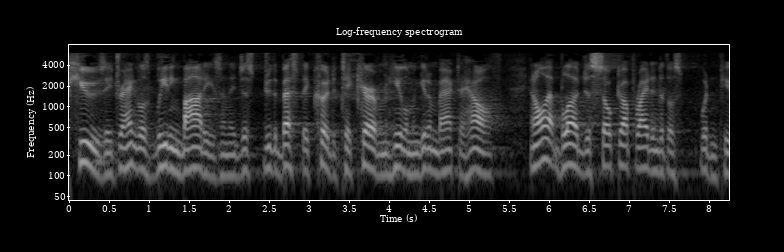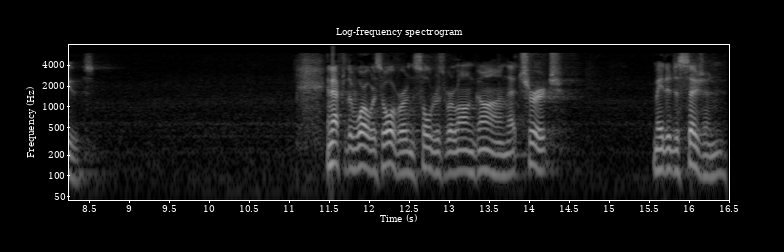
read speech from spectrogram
pews. They'd drag those bleeding bodies and they'd just do the best they could to take care of them and heal them and get them back to health. And all that blood just soaked up right into those wooden pews. And after the war was over and the soldiers were long gone, that church made a decision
